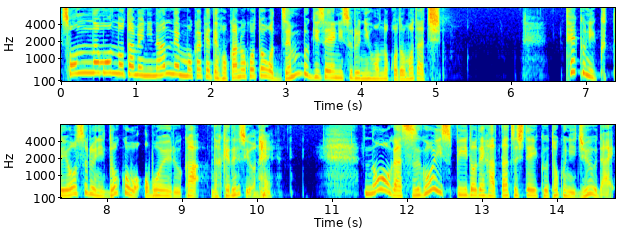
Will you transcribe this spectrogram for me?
そんなもんのために何年もかけて他のことを全部犠牲にする日本の子供たち。テクニックって要するにどこを覚えるかだけですよね。脳がすごいスピードで発達していく特に10代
